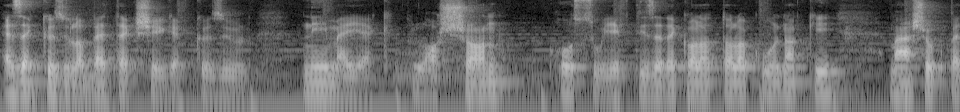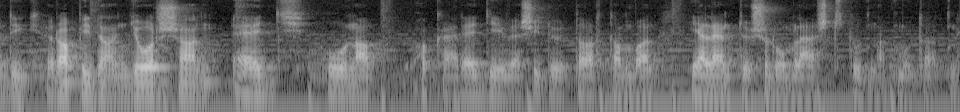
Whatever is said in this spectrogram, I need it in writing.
Ezek közül a betegségek közül némelyek lassan, hosszú évtizedek alatt alakulnak ki, mások pedig rapidan, gyorsan, egy hónap, akár egy éves időtartamban jelentős romlást tudnak mutatni.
